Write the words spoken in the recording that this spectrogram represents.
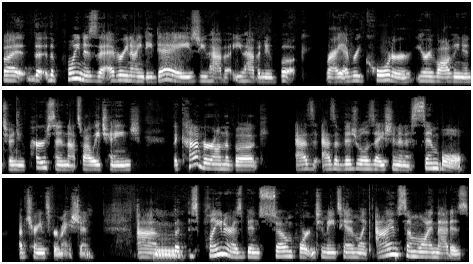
But the the point is that every ninety days you have a, you have a new book, right? Every quarter you're evolving into a new person. That's why we change the cover on the book as as a visualization and a symbol of transformation. Um, But this planner has been so important to me, Tim. Like I am someone that is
